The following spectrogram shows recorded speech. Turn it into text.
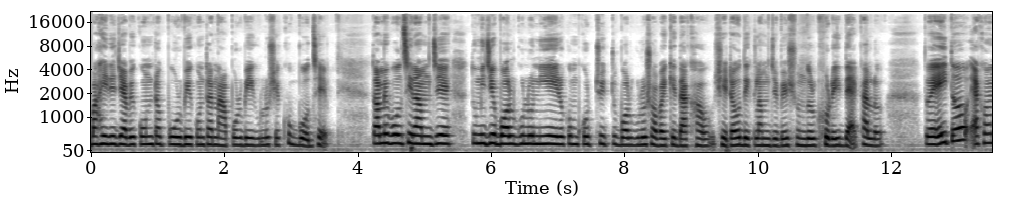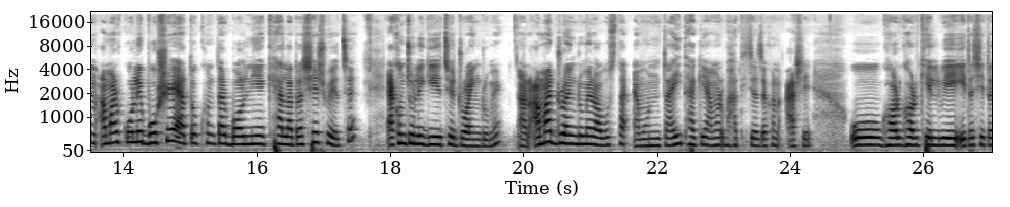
বাইরে যাবে কোনটা পরবে, কোনটা না পরবে, এগুলো সে খুব বোঝে। তো আমি বলছিলাম যে, তুমি যে বলগুলো নিয়ে এরকম করছ, একটু বলগুলো সবাইকে দেখাও। সেটাও দেখলাম যে বেশ সুন্দর করেই দেখাল। তো এই তো এখন আমার কোলে বসে এতক্ষণ তার বল নিয়ে খেলাটা শেষ হয়েছে। এখন চলে গিয়েছে ড্রয়িং রুমে আর আমার ড্রয়িং রুমের অবস্থা এমনটাই থাকে আমার ভাতিজা যখন আসে। ও ঘর ঘর খেলবে, এটা সেটা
